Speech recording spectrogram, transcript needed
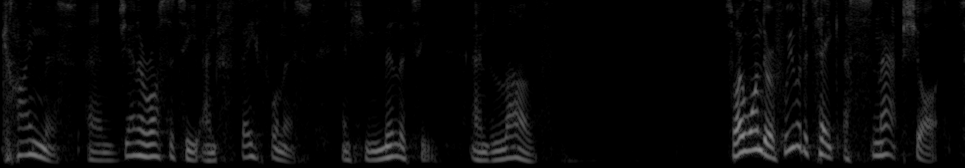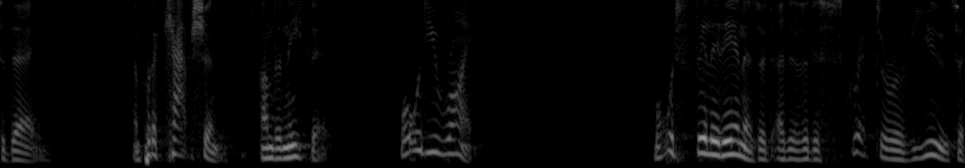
kindness and generosity and faithfulness and humility and love. So I wonder if we were to take a snapshot today and put a caption underneath it, what would you write? What would fill it in as a, as a descriptor of you to,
